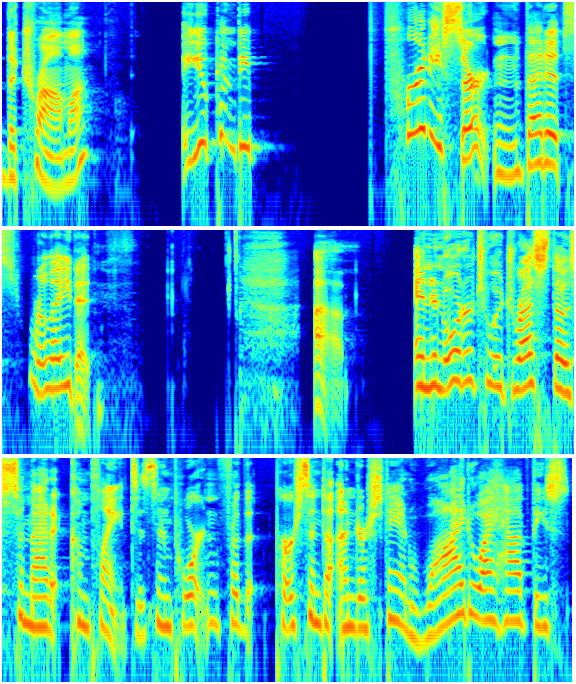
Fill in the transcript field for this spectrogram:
the trauma, you can be pretty certain that it's related. Uh, and in order to address those somatic complaints, it's important for the person to understand why do I have these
